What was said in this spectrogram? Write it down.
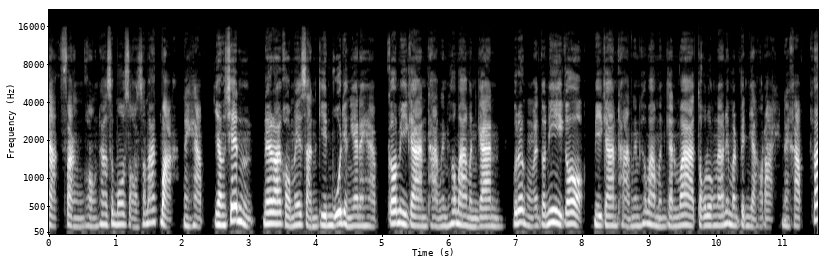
จากฝั่งของทางสโมสรซะมากกว่านะครับ อย่างเช่น ในรายของเมสันกินวูดอย่างเงี้ยนะครับ ก็มีการถามกันเข้ามาเหมือนกัน เรื่องของแอนโทนีก็มีการถามกันเข้ามาเหมือนกันว่าตกลงแล้วเนี่ยมันเป็นอย่างไรนะครับ ถ้า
